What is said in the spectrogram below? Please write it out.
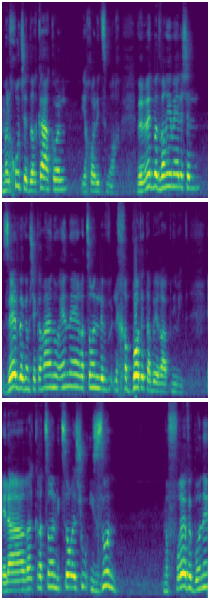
המלכות שדרכה הכל יכול לצמוח. ובאמת בדברים האלה של זלדה גם שקראנו, אין אה, רצון לכבות את הבעירה הפנימית, אלא רק רצון ליצור איזשהו איזון מפרה ובונה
